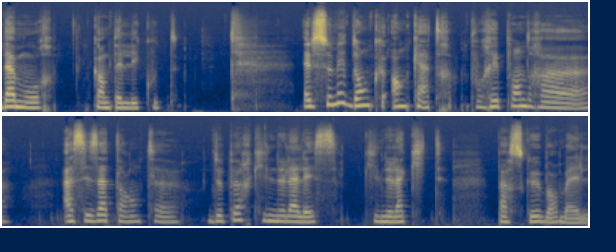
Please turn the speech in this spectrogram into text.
d'amour quand elle l'écoute. Elle se met donc en quatre pour répondre euh, à ses attentes, de peur qu'il ne la laisse, qu'il ne la quitte. Parce que, bon, ben, elle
